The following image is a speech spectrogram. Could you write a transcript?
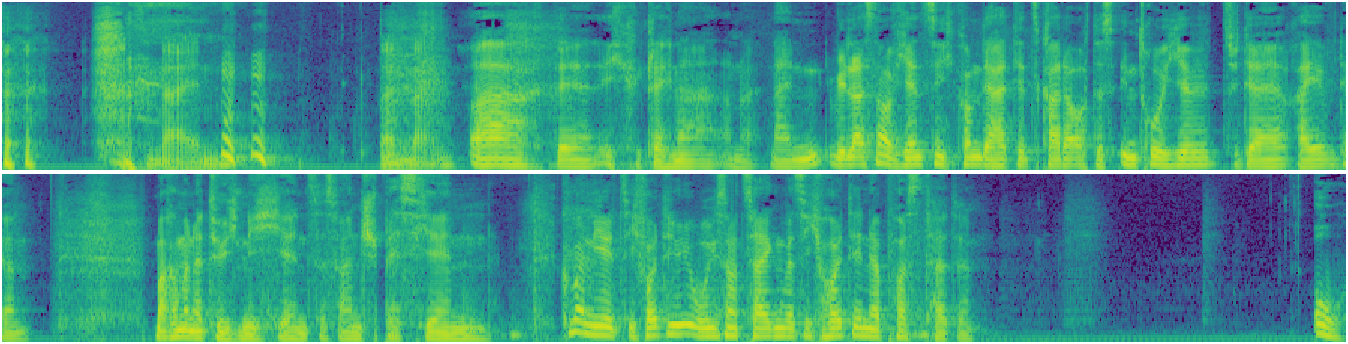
Nein. nein, nein. Ach, der, ich krieg gleich eine andere. Nein, wir lassen auf Jens nicht kommen. Der hat jetzt gerade auch das Intro hier zu der Reihe wieder. Machen wir natürlich nicht, Jens. Das war ein Späßchen. Guck mal, Nils, ich wollte dir übrigens noch zeigen, was ich heute in der Post hatte. Oh,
